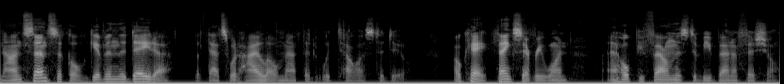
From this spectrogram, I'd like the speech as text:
Nonsensical given the data, but that's what high-low method would tell us to do. Okay, thanks everyone. I hope you found this to be beneficial.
